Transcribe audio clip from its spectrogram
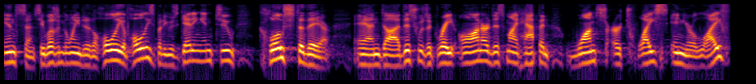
incense. He wasn't going to the Holy of Holies, but he was getting into close to there. And uh, this was a great honor. This might happen once or twice in your life.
